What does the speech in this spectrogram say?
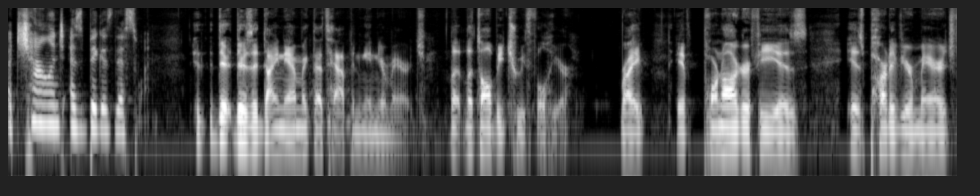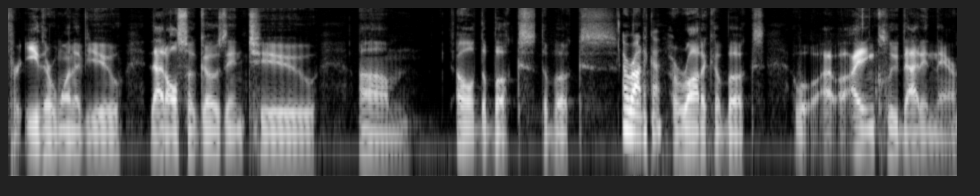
a challenge as big as this one? there, there's a dynamic that's happening in your marriage. Let, let's all be truthful here, right? If pornography is is part of your marriage for either one of you, that also goes into um, oh the books, the books, Erotica. erotica books. I, I include that in there,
